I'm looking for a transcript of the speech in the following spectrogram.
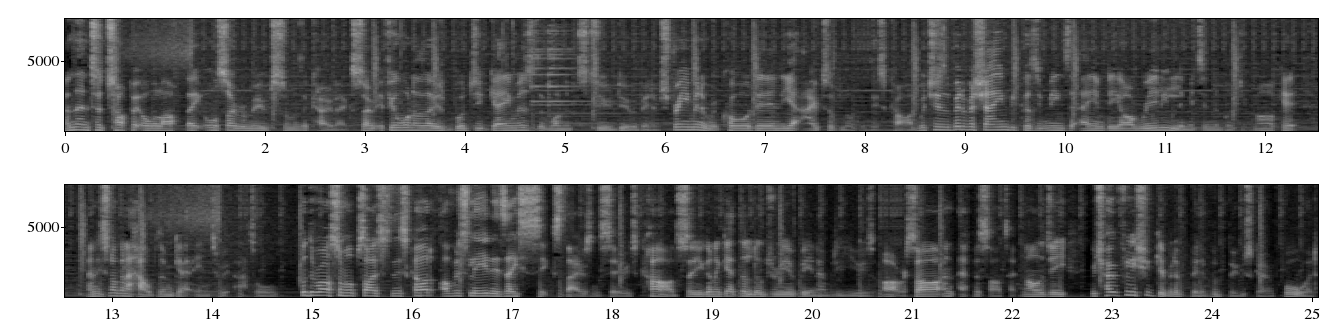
And then to top it all off, they also removed some of the codecs. So if you're one of those budget gamers that wants to do a bit of streaming and recording, you're out of luck with this card, which is a bit of a shame because it means that AMD are really limiting the budget market and it's not going to help them get into it at all. But there are some upsides to this card. Obviously, it is a 6000 series card, so you're going to get the luxury of being able to use RSR and FSR technology, which hopefully should give it a bit of a boost going forward.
